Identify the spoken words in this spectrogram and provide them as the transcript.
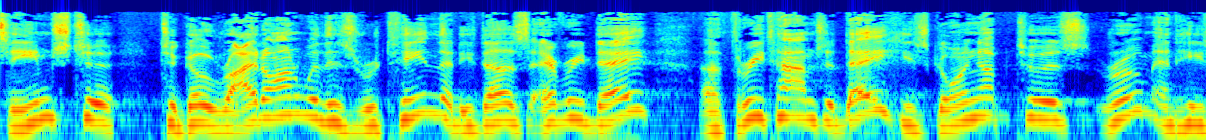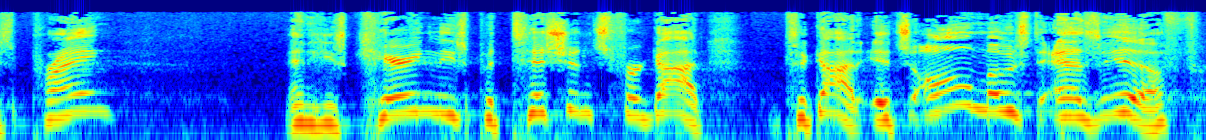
seems to to go right on with his routine that he does every day, uh, three times a day. He's going up to his room and he's praying, and he's carrying these petitions for God to God. It's almost as if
